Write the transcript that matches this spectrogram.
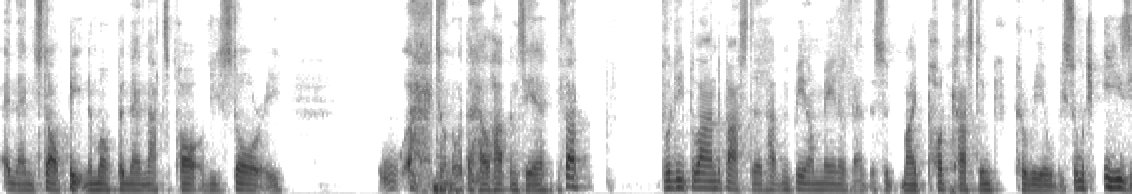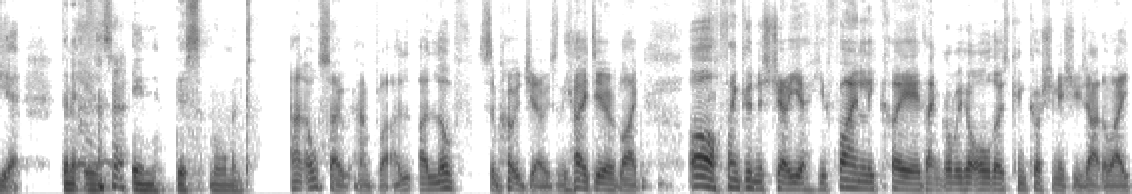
and then start beating him up. And then that's part of your story. I don't know what the hell happens here. If that bloody bland bastard hadn't been on main event, this my podcasting career would be so much easier than it is in this moment. And also, Hamflett, I, I love Samoa Joe's the idea of like, oh, thank goodness, Joe, you you finally cleared. Thank God we got all those concussion issues out of the way.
